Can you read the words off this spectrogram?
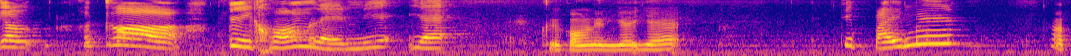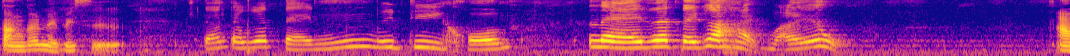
กับแล้วก็ตีของเลนนี้แยะคือของเลนเยอะแยะที่ไปแม่เอาตังค์ก็ไหนไปซื้อแต่แต่ก็แต่ง วิธีของเลนแล้วแต่ก็หายไปแล้วเอา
